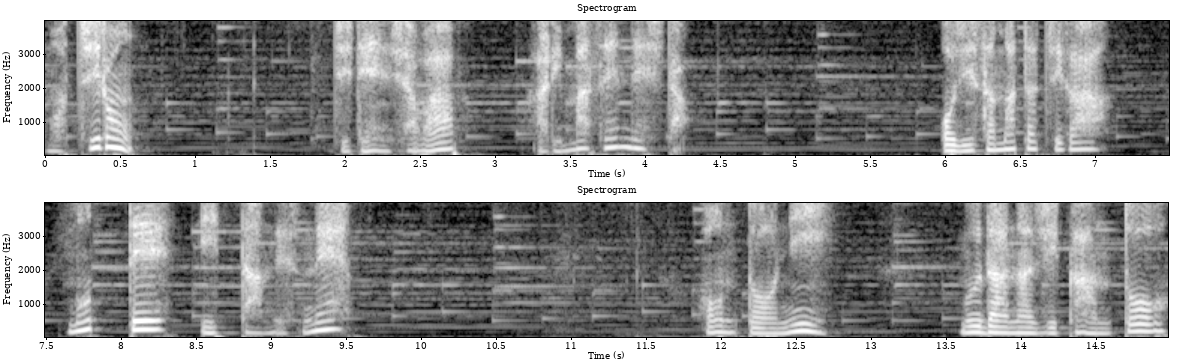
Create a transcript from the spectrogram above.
もちろん自転車はありませんでした。おじさまたちが持って行ったんですね。本当に無駄な時間と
